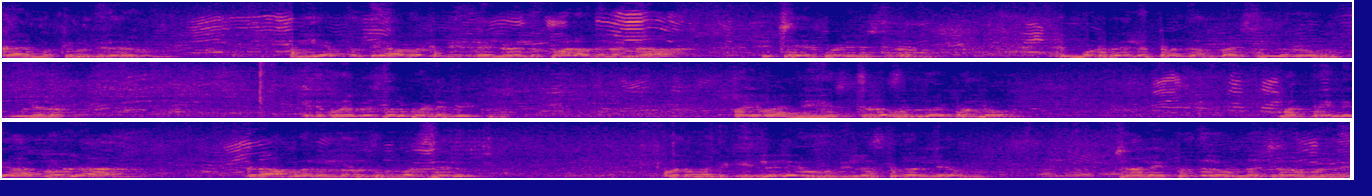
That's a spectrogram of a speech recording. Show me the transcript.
కానీ ముఖ్యమంత్రి గారు పిఎఫ్ ఉంది కాబట్టి మీకు రెండు వేల రూపాయలు అదనంగా ఇచ్చి ఏర్పాటు చేస్తున్నారు. మూడు వేల రూపాయలు సంపాదిస్తున్నారు నెలకు. ఇది కూడా విసలపండి మీకు. మరి ఇవన్నీ ఇస్తున్న సందర్భంలో మరి దీన్ని కాకుండా గ్రామాలలో ఉన్న సమస్యలు కొంతమందికి ఇల్లు లేవు ఇళ్ళ స్థలాలు లేవు. చాలా ఇబ్బందులు ఉన్నాయి చాలామంది.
